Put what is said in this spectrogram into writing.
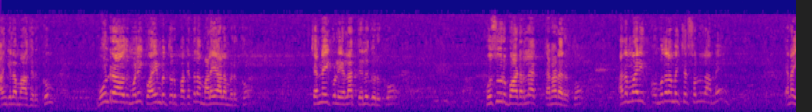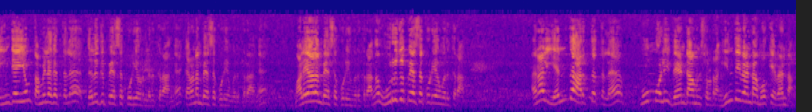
ஆங்கிலமாக இருக்கும். மூன்றாவது மொழி கோயம்புத்தூர் பக்கத்தில் மலையாளம் இருக்கும். சென்னைக்குள்ள எல்லாம் தெலுங்கு இருக்கும். ஒசூர் பார்டரில் கன்னடம் இருக்கும். அந்த மாதிரி முதலமைச்சர் சொல்லலாமே. ஏன்னா இங்கேயும் தமிழகத்தில் தெலுங்கு பேசக்கூடியவர்கள் இருக்கிறாங்க கன்னடம் பேசக்கூடியவங்க இருக்கிறாங்க. மலையாளம் பேசக்கூடியவங்க இருக்கிறாங்க உருது பேசக்கூடியவங்க இருக்கிறாங்க. அதனால் எந்த அர்த்தத்தில் மும்மொழி வேண்டாம்னு சொல்கிறாங்க ஹிந்தி வேண்டாம் ஓகே வேண்டாம்.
